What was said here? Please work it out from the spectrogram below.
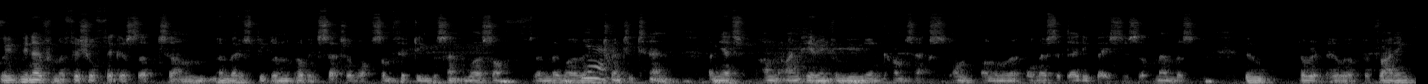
We, we know from official figures that um, most people in the public sector are what, some 15% worse off than they were Yeah. in 2010. And yet, I'm, I'm hearing from union contacts on, on almost a daily basis that members who are, who are providing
